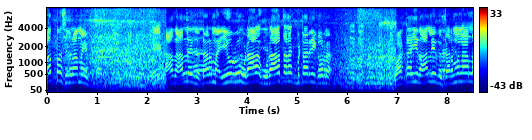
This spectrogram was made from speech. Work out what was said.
ತಪ್ಪ ಸಿದ್ದರಾಮಯ್ಯ. ಅದು ಅಲ್ಲ ಇದು ಧರ್ಮ, ಇವರು ಉಡಾ, ಉಡಾತನಕ್ ಬಿಟ್ಟಾರಿ ಗೌಡ್ರ ಒಟ್ಟ ಇದು ಅಲ್ಲಿದ್ದು ಧರ್ಮನ ಅಲ್ಲ,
